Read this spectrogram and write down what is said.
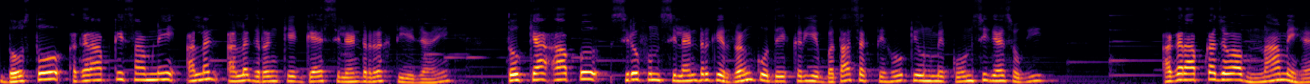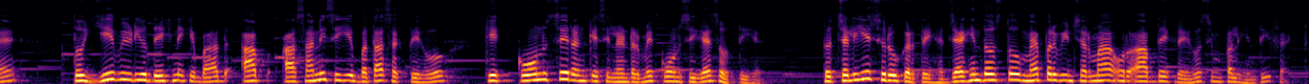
दोस्तों, अगर आपके सामने अलग अलग रंग के गैस सिलेंडर रख दिए जाएँ तो क्या आप सिर्फ़ उन सिलेंडर के रंग को देखकर ये बता सकते हो कि उनमें कौन सी गैस होगी? अगर आपका जवाब ना में है तो ये वीडियो देखने के बाद आप आसानी से ये बता सकते हो कि कौन से रंग के सिलेंडर में कौन सी गैस होती है। तो चलिए शुरू करते हैं। जय हिंद दोस्तों, मैं प्रवीण शर्मा और आप देख रहे हो सिंपल हिंदी फैक्ट।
